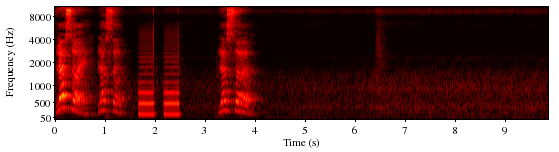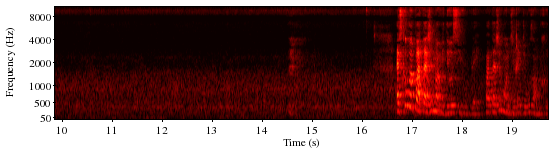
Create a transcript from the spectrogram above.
Leur soeur, leur soeur. Leur soeur. Est-ce que vous pouvez partager ma vidéo s'il vous plaît? Partagez mon direct, je vous en prie.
